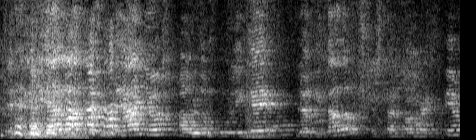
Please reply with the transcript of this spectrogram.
Escribí hace 20 años, autopubliqué, lo he quitado, está en corrección.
